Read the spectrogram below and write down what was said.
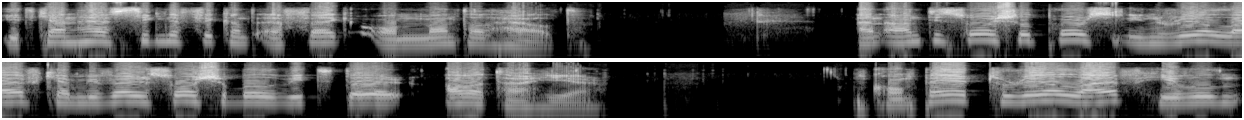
It can have significant effect on mental health. An antisocial person in real life can be very sociable with their avatar here. Compared to real life, he will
